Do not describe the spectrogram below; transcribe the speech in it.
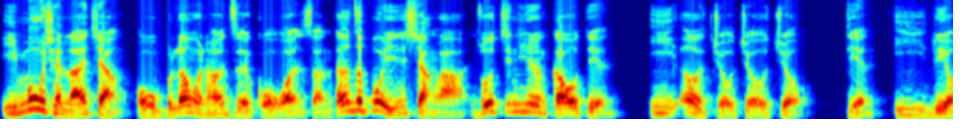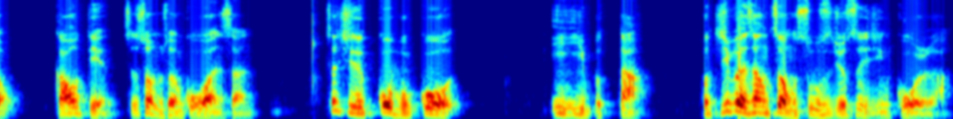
以目前来讲，我不认为它会直接过万三，但是这不影响啦。你说今天的高点一二九九九点一六，高点这算不算过万三？这其实过不过意义不大，我基本上这种数字就是已经过了啦，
